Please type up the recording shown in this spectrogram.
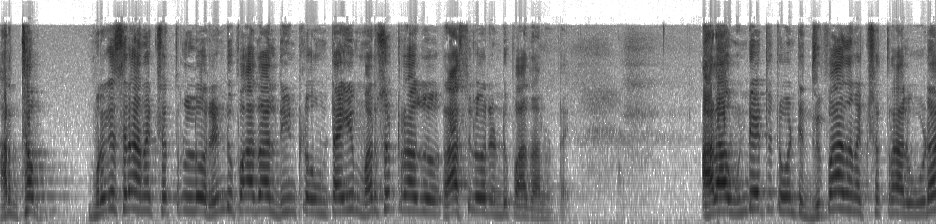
అర్థం మృగశిర నక్షత్రంలో రెండు పాదాలు దీంట్లో ఉంటాయి మరుసటి రోజు రాశిలో రెండు పాదాలు ఉంటాయి. అలా ఉండేటటువంటి ద్విపాద నక్షత్రాలు కూడా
